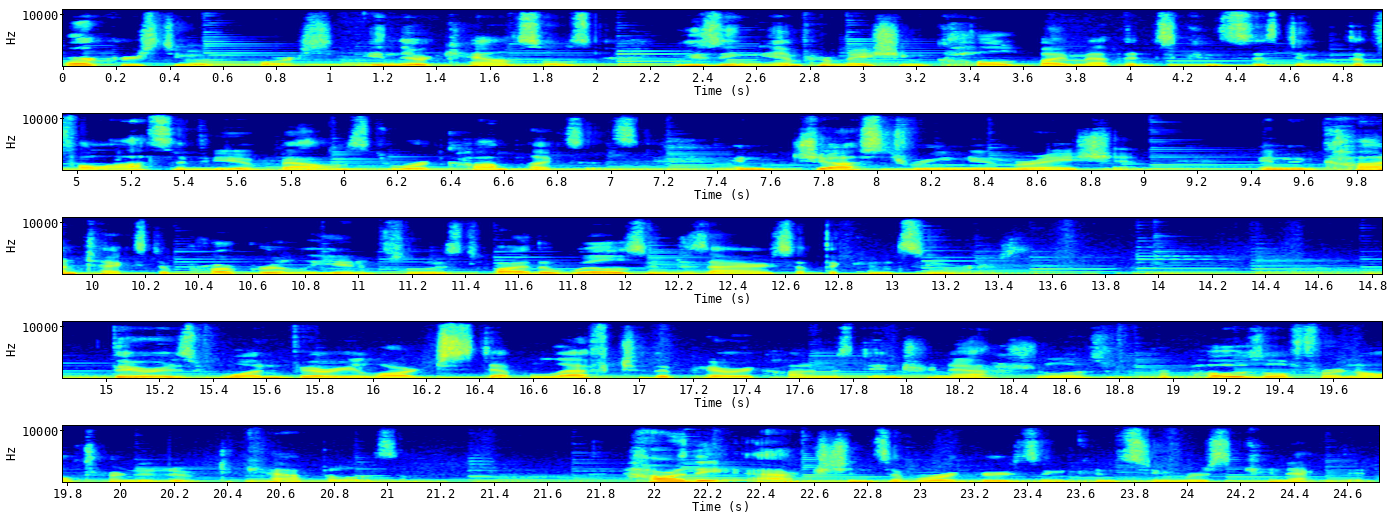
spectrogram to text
Workers do, of course, in their councils, using information culled by methods consistent with the philosophy of balanced work complexes and just remuneration, and in context appropriately influenced by the wills and desires of the consumers. There is one very large step left to the Periconomist Internationalist proposal for an alternative to capitalism. How are the actions of workers and consumers connected?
